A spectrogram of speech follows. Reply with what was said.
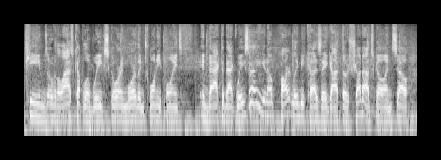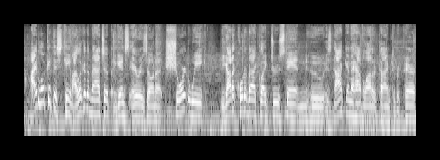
teams over the last couple of weeks, scoring more than 20 points in back-to-back weeks. Uh, you know, partly because they got those shutouts going. So I look at this team. I look at the matchup against Arizona. Short week. You got a quarterback like Drew Stanton who is not going to have a lot of time to prepare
